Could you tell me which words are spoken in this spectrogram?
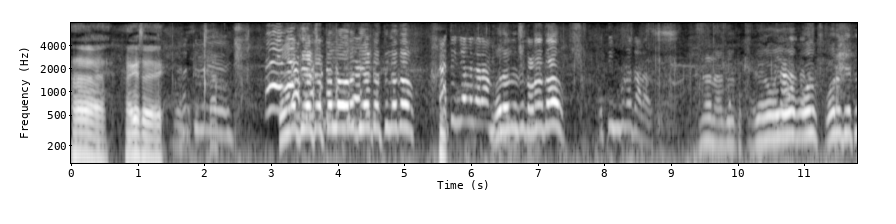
হ্যাঁ হয়ে গেছে। তোমার দিয়েটা তুলো ওর দিয়েটা তুলে দাও। হ্যাঁ তিনজনে দাঁড়াম ওরে একটু দাঁড়া দাও। তিন বুড়ো দাঁড়াও। না না ওই ওর দিয়েটা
